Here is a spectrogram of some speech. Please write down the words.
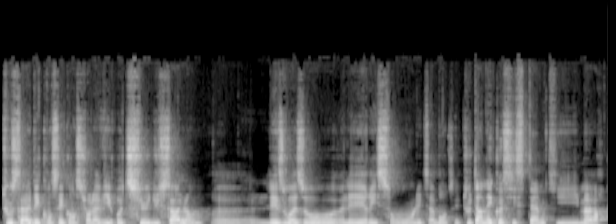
tout ça a des conséquences sur la vie au-dessus du sol, hein, euh, les oiseaux, les hérissons, les c'est tout un écosystème qui meurt.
